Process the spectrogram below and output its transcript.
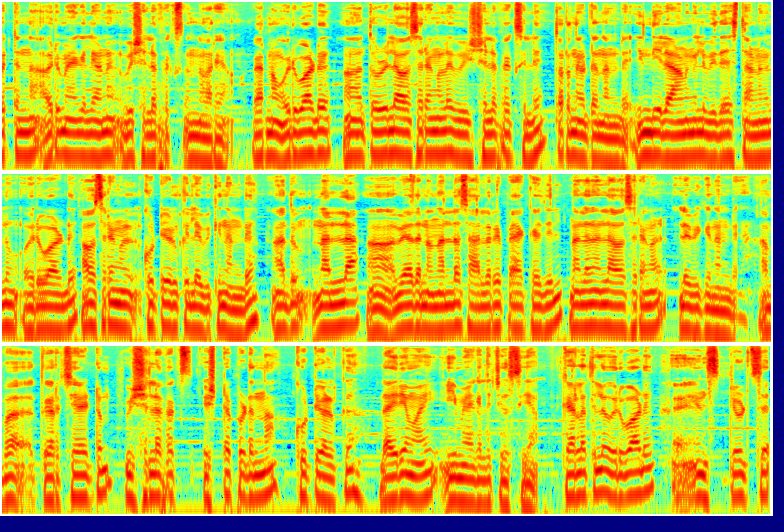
പറ്റുന്ന ഒരു മേഖലയാണ് വിഷ്വൽ എഫക്ട്സ് എന്ന് പറയാം. കാരണം ഒരുപാട് തൊഴിലവസരങ്ങൾ വിഷ്വൽ എഫക്ട്സിൽ തുറന്നു കിട്ടുന്നുണ്ട്. ഇന്ത്യയിലാണെങ്കിലും വിദേശത്താണെങ്കിലും ഒരുപാട് അവസരങ്ങൾ കുട്ടികൾക്ക് ലഭിക്കുന്നുണ്ട്. അതും നല്ല വേതനം നല്ല സാലറി പാക്കേജിൽ നല്ല നല്ല അവസരങ്ങൾ ലഭിക്കുന്നുണ്ട്. അപ്പോൾ തീർച്ചയായിട്ടും വിഷ്വൽ എഫക്ട്സ് ഇഷ്ടപ്പെടുന്ന കുട്ടികൾക്ക് ധൈര്യമായി ഈ മേഖല ചൂസ് ചെയ്യാം. കേരളത്തിൽ ഒരുപാട് ഇൻസ്റ്റിറ്റ്യൂട്ട്സ്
